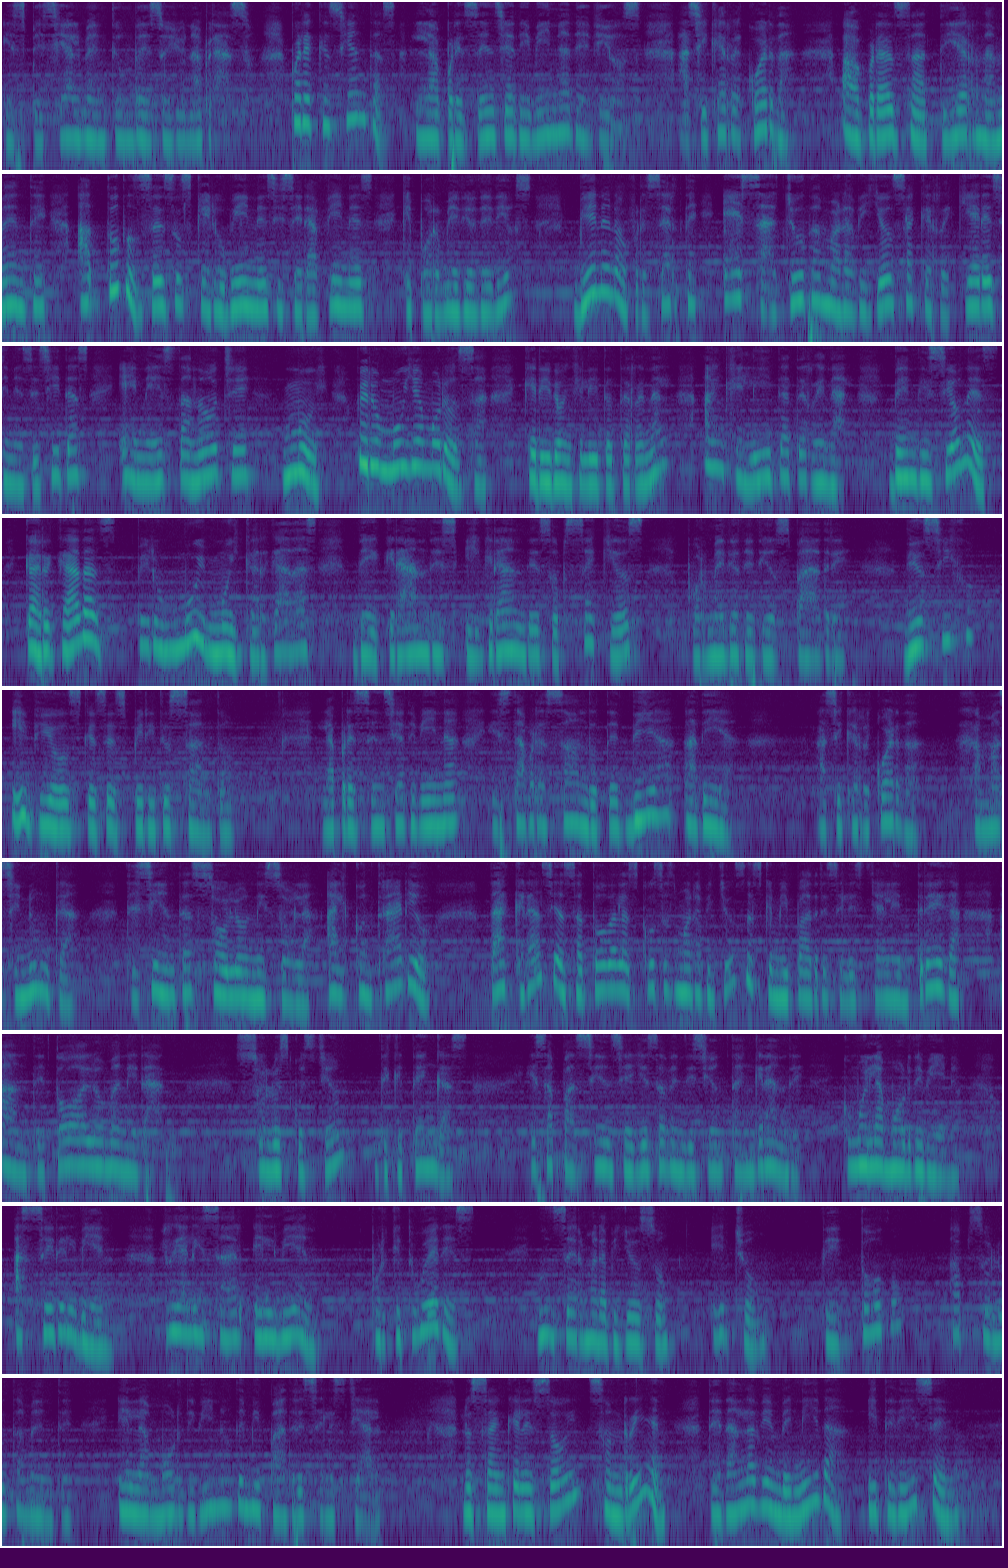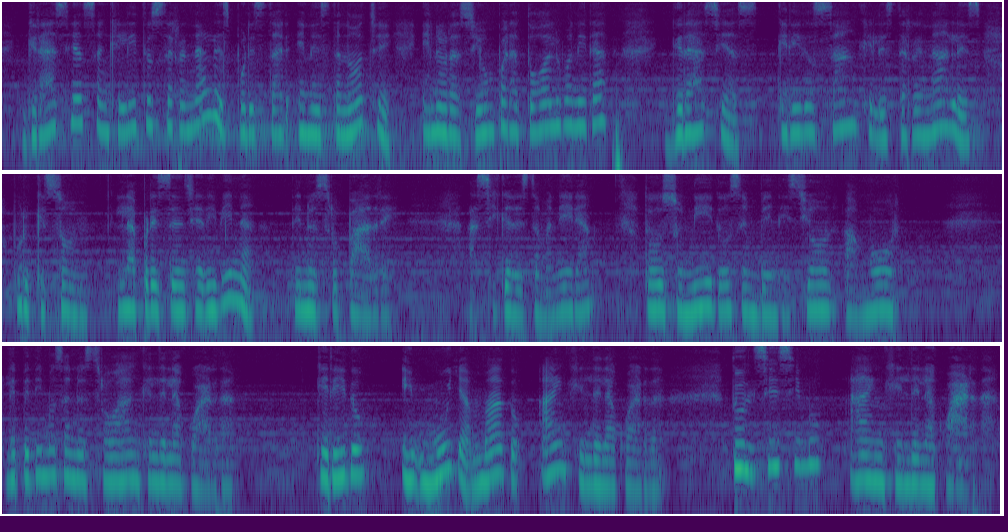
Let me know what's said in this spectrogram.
especialmente un beso y un abrazo para que sientas la presencia divina de Dios. Así que recuerda, abraza tiernamente a todos esos querubines y serafines que por medio de Dios vienen a ofrecerte esa ayuda maravillosa que requieres y necesitas en esta noche muy, pero muy amorosa. Querido angelito terrenal, angelita terrenal, bendiciones cargadas, pero muy, muy cargadas de grandes y grandes obsequios por medio de Dios Padre, Dios Hijo y Dios que es Espíritu Santo. La presencia divina está abrazándote día a día. Así que recuerda, jamás y nunca te sientas solo ni sola. Al contrario, da gracias a todas las cosas maravillosas que mi Padre Celestial entrega ante toda la humanidad. Solo es cuestión de que tengas esa paciencia y esa bendición tan grande como el amor divino. Hacer el bien realizar el bien, porque tú eres un ser maravilloso hecho de todo, absolutamente, el amor divino de mi Padre Celestial. Los ángeles hoy sonríen, te dan la bienvenida y te dicen, gracias angelitos terrenales por estar en esta noche en oración para toda la humanidad. Gracias, queridos ángeles terrenales, porque son la presencia divina de nuestro Padre. Así que de esta manera, todos unidos en bendición, amor, le pedimos a nuestro ángel de la guarda, querido y muy amado ángel de la guarda, dulcísimo ángel de la guarda,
